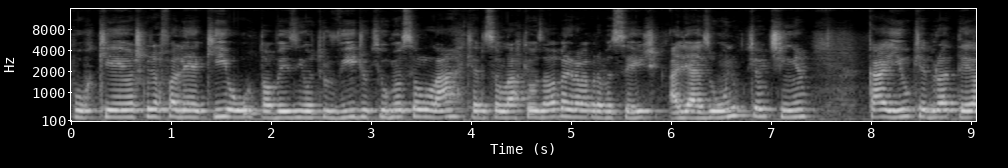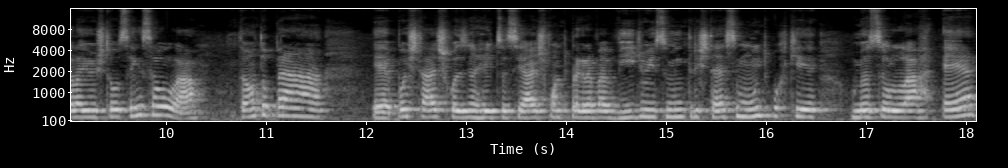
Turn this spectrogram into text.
porque eu acho que eu já falei aqui, ou talvez em outro vídeo, que o meu celular, que era o celular que eu usava para gravar para vocês, aliás, o único que eu tinha, caiu, quebrou a tela e eu estou sem celular. Tanto para é, postar as coisas nas redes sociais quanto para gravar vídeo. Isso me entristece muito porque o meu celular é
